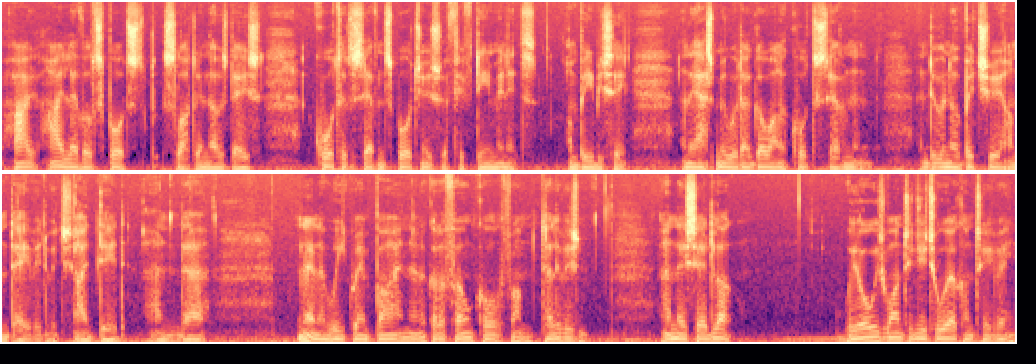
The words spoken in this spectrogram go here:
high high level sports slot in those days, quarter to seven sports news for 15 minutes on BBC, and they asked me would I go on at quarter to seven and, and do an obituary on David, which I did, and. Uh, and then a week went by, and then I got a phone call from television, and they said, "Look, we always wanted you to work on TV.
